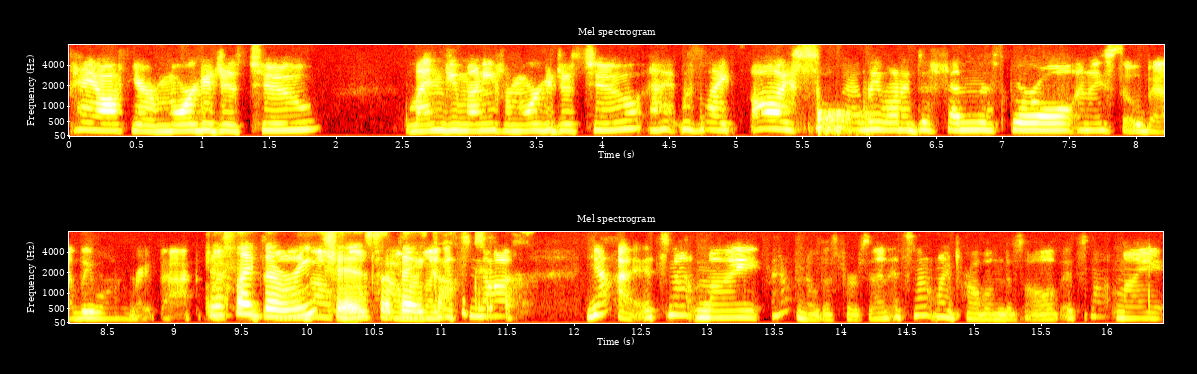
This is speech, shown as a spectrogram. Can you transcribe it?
pay off your mortgages too, lend you money for mortgages too. And it was like, oh, I so badly want to defend this girl, and I so badly want to write back. But Just like the reaches that they like got it's not. Yeah, it's not my. I don't know this person. It's not my problem to solve. It's not my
